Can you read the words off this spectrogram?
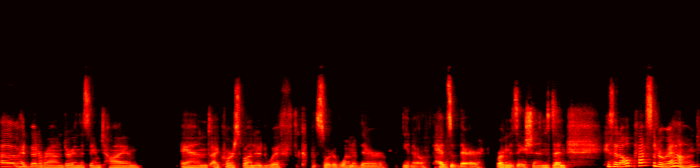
um, had been around during the same time. And I corresponded with sort of one of their, you know, heads of their organizations. And he said, I'll pass it around.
